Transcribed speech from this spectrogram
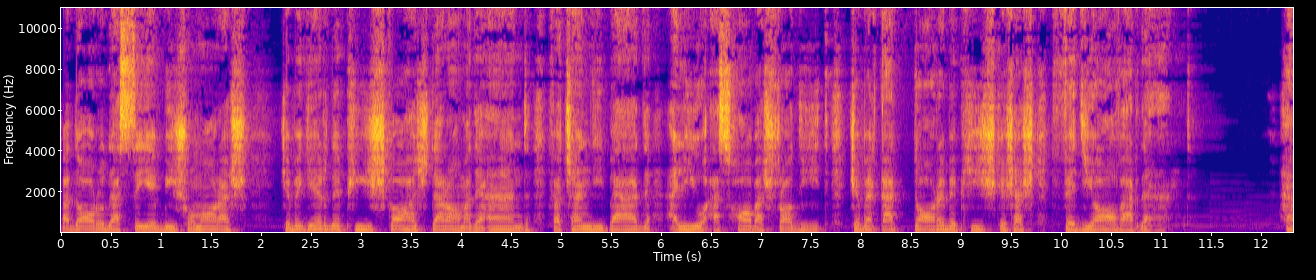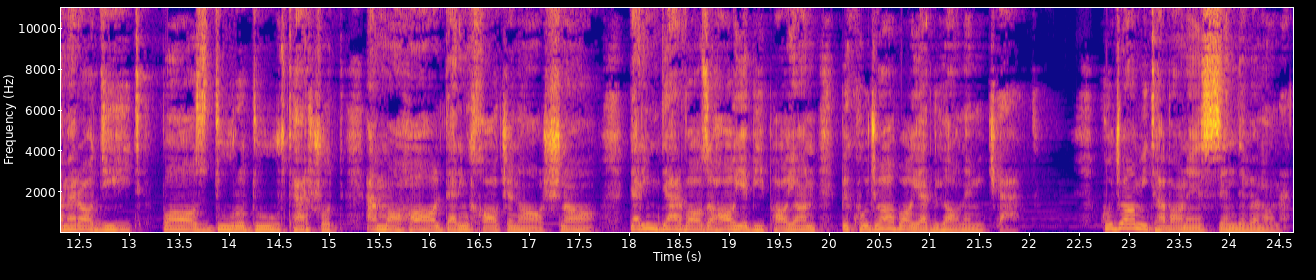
و دار و دسته بیشمارش که به گرد پیشگاهش در آمده اند و چندی بعد علی و اصحابش را دید که به قداره به پیشکشش فدیه آوردند همه را دید باز دور و دورتر شد. اما حال در این خاک ناشنا در این دروازه های بی پایان به کجا باید لانه می کرد کجا می توانست زنده بماند؟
